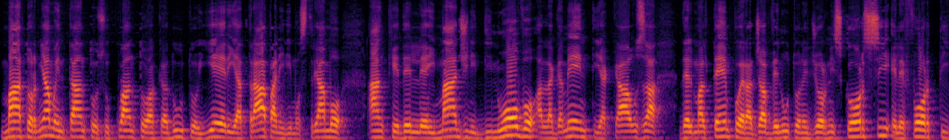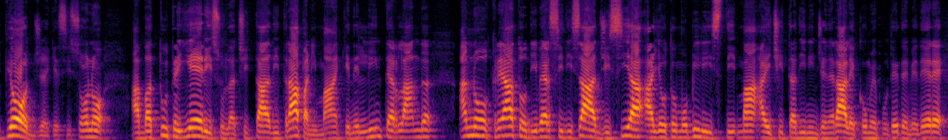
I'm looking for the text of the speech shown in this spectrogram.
ma torniamo intanto su quanto accaduto ieri a Trapani, dimostriamo anche delle immagini di nuovo allagamenti a causa del maltempo, era già avvenuto nei giorni scorsi e le forti piogge che si sono abbattute ieri sulla città di Trapani, ma anche nell'Interland, hanno creato diversi disagi sia agli automobilisti ma ai cittadini in generale, come potete vedere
